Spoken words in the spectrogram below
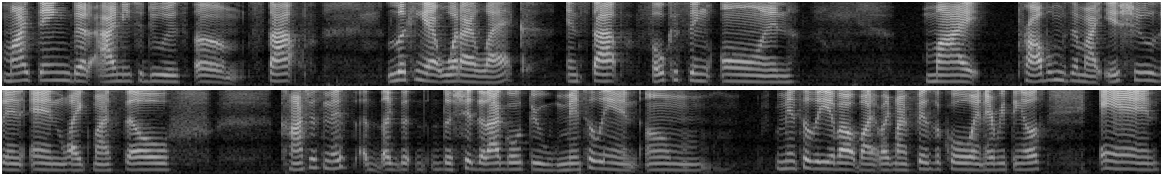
my thing that I need to do is um stop looking at what I lack and stop focusing on my problems and my issues and and like myself consciousness like the the shit that I go through mentally and um mentally about my like my physical and everything else and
